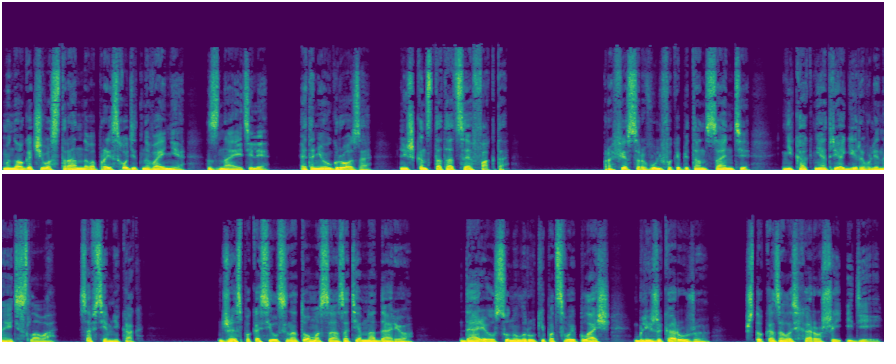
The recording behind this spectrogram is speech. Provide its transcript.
Много чего странного происходит на войне, знаете ли. Это не угроза, лишь констатация факта. Профессор Вульф и капитан Санти никак не отреагировали на эти слова. Совсем никак. Джесс покосился на Томаса, а затем на Дарио. Дарио сунул руки под свой плащ, ближе к оружию, что казалось хорошей идеей.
